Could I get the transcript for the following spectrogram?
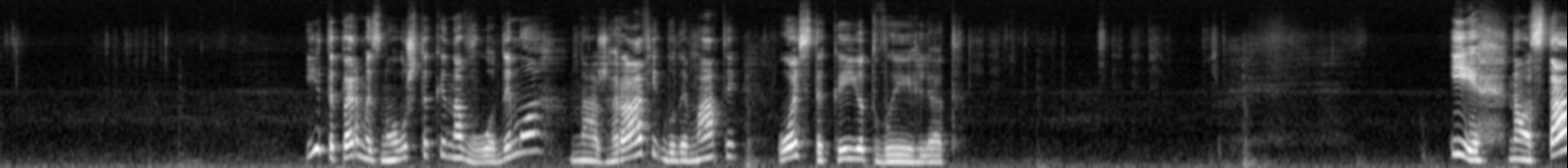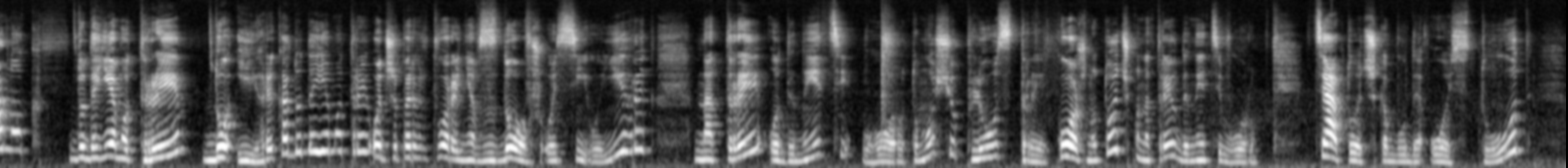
І тепер ми знову ж таки наводимо. Наш графік буде мати ось такий от вигляд. І наостанок додаємо 3 до y, додаємо 3. Отже, перетворення вздовж осі ОY на 3 одиниці вгору, тому що плюс 3. Кожну точку на 3 одиниці вгору. Ця точка буде ось тут,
